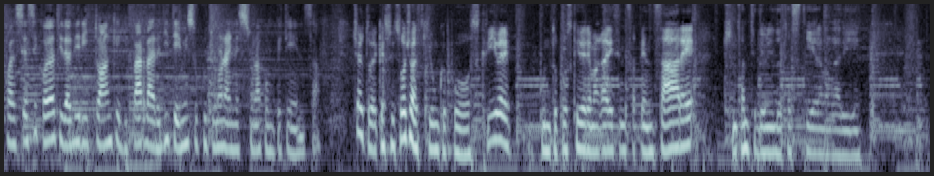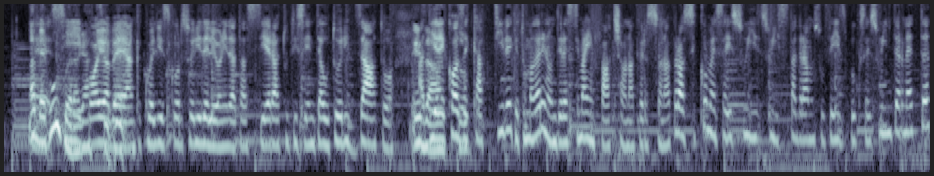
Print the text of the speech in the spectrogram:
qualsiasi cosa ti dà diritto anche di parlare di temi su cui tu non hai nessuna competenza. Certo, perché sui social chiunque può scrivere, appunto può scrivere magari senza pensare, ci sono tanti leoni da tastiera magari. Vabbè, Eh, comunque sì, ragazzi... poi vabbè, eh, anche quel discorso lì dei leoni da tastiera, tu ti senti autorizzato a Esatto. dire cose cattive che tu magari non diresti mai in faccia a una persona, però siccome sei su, su Instagram, su Facebook, sei su internet,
